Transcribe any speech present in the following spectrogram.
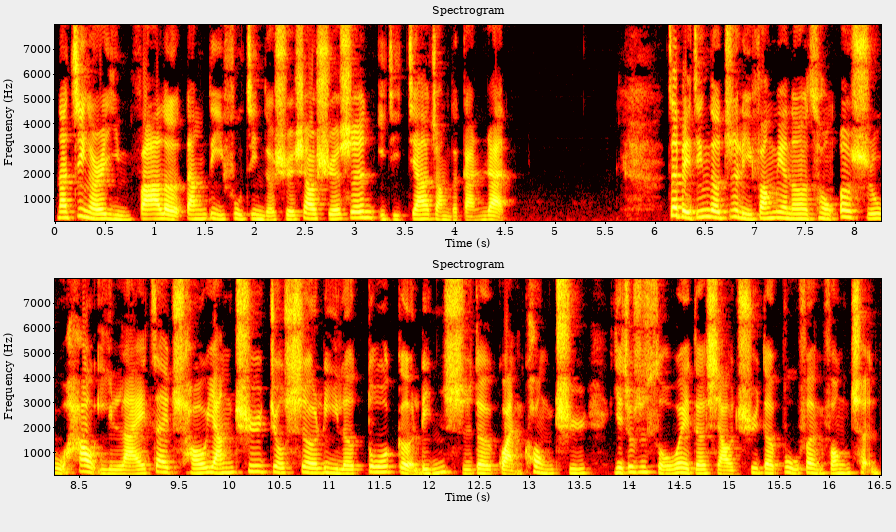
那进而引发了当地附近的学校学生以及家长的感染。在北京的治理方面呢，从二十五号以来，在朝阳区就设立了多个临时的管控区，也就是所谓的小区的部分封城。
